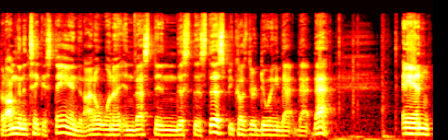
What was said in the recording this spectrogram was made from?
but I'm going to take a stand and I don't want to invest in this, this, this because they're doing that, that, that. And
